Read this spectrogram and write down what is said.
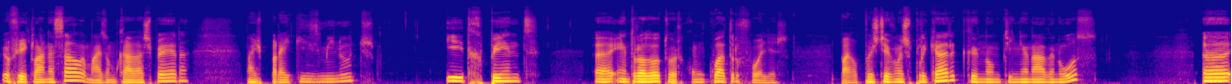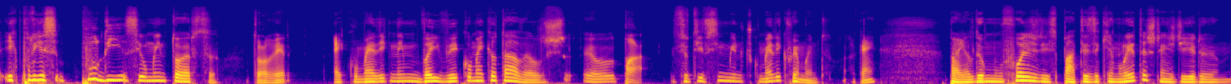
eu fico lá na sala, mais um bocado à espera, mais para aí 15 minutos, e de repente uh, entra o doutor com quatro folhas. Pá, depois teve-me a explicar que não tinha nada no osso uh, e que podia, podia ser uma entorse. Estão a ver? É que o médico nem me veio ver como é que eu estava. Eles, ele, pá, se eu tive 5 minutos com o médico foi muito, ok? Pá, ele deu-me folhas e disse, pá, tens aqui amuletas, tens de ir, hum,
